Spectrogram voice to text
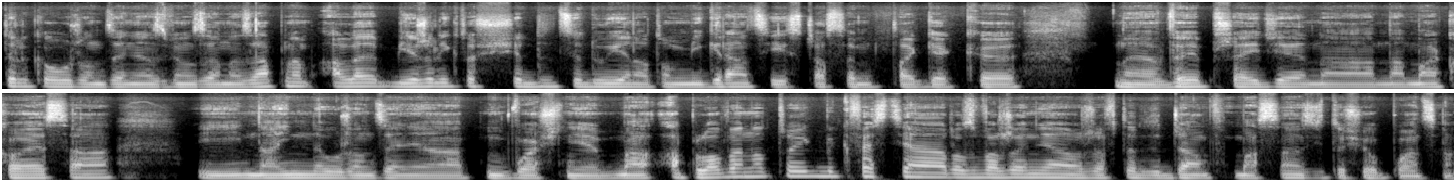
tylko urządzenia związane z Applem, ale jeżeli ktoś się decyduje na tą migrację i z czasem, tak jak e, wy, przejdzie na, na macOSa i na inne urządzenia właśnie ma Apple'owe, no to jakby kwestia rozważenia, że wtedy jump ma sens i to się opłaca.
